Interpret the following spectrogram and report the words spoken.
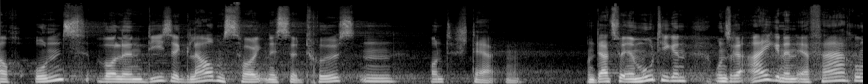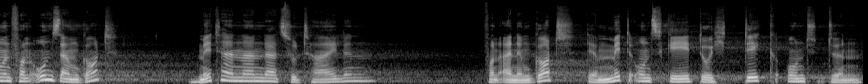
Auch uns wollen diese Glaubenszeugnisse trösten und stärken und dazu ermutigen, unsere eigenen Erfahrungen von unserem Gott miteinander zu teilen von einem Gott, der mit uns geht durch dick und dünn,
